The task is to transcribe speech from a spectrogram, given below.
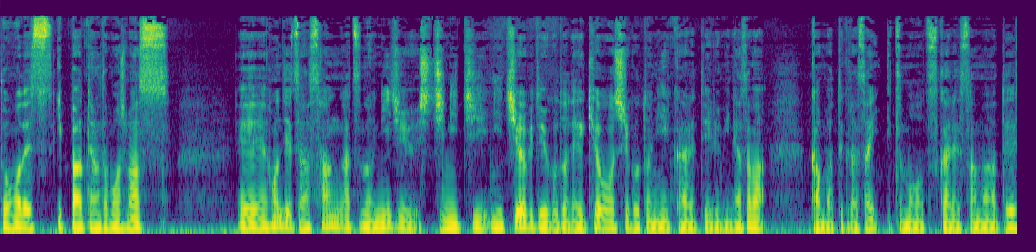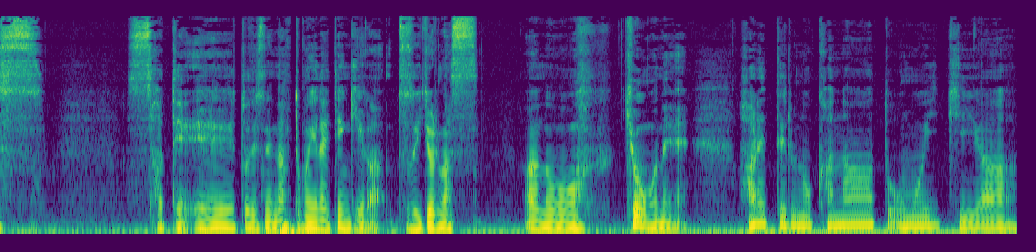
どうもです。いっぱいあってなと申します。えー、本日は3月の27日日曜日ということで、今日お仕事に行かれている皆様、頑張ってください。いつもお疲れ様です。さて、えー、っとですね、なんとも言えない天気が続いております。あのー、今日もね、晴れてるのかなと思いきや、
